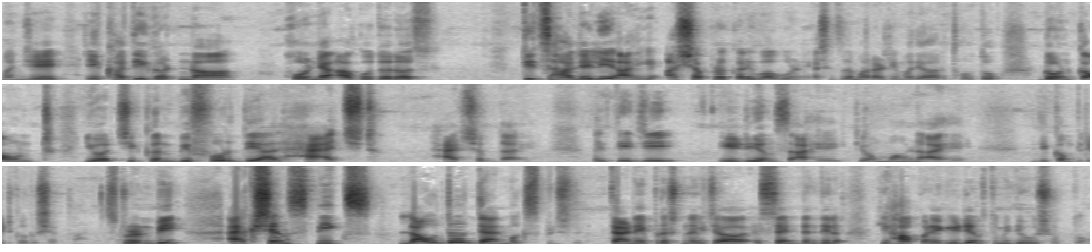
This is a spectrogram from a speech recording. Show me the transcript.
म्हणजे एखादी घटना होण्या अगोदरच ती झालेली आहे अशा प्रकारे वागू नये. अशाचा मराठीमध्ये अर्थ होतो. Don't count your chicken before they are hatched hatch शब्द आहे. म्हणजे ती जी इडियम्स आहे किंवा म्हण आहे ती कंप्लीट करू शकता. Student B action speaks louder than मग त्याने प्रश्न विचार सेंटेन्स दिलं की हा पण एक इडियम्स तुम्ही देऊ शकतो.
